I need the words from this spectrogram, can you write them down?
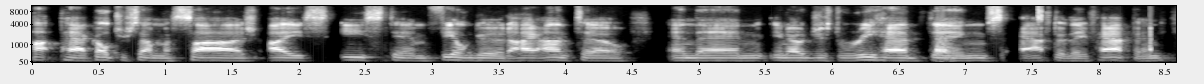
hot pack, ultrasound massage, ice, e-stim, feel good, ionto, and then, you know, just rehab things after they've happened.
